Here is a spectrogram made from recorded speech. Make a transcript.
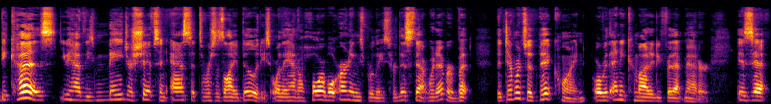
because you have these major shifts in assets versus liabilities, or they had a horrible earnings release, or this, that, whatever. But the difference with Bitcoin, or with any commodity for that matter, is that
